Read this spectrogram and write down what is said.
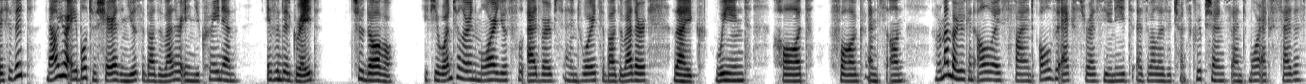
This is it. Now you're able to share the news about the weather in Ukrainian. Isn't it great? Чудово! If you want to learn more useful adverbs and words about the weather, like wind, hot, fog, and so on, remember you can always find all the extras you need as well as the transcriptions and more exercises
